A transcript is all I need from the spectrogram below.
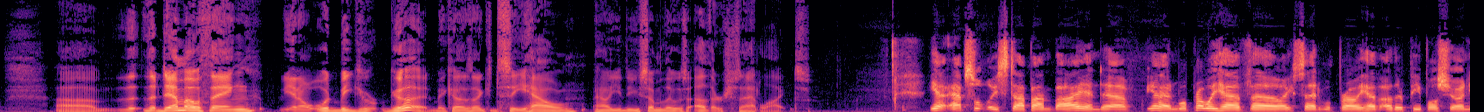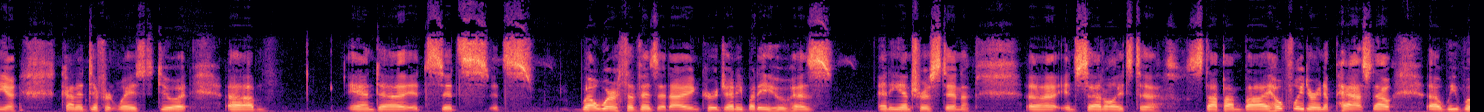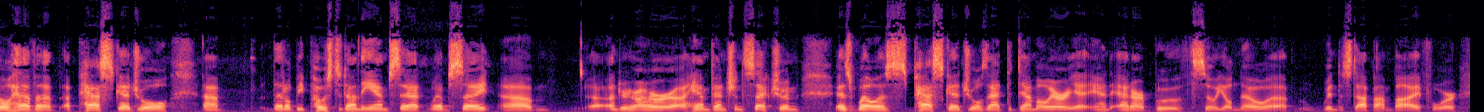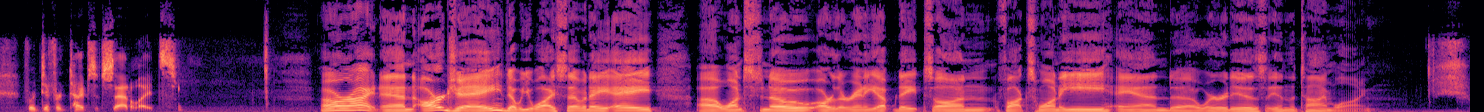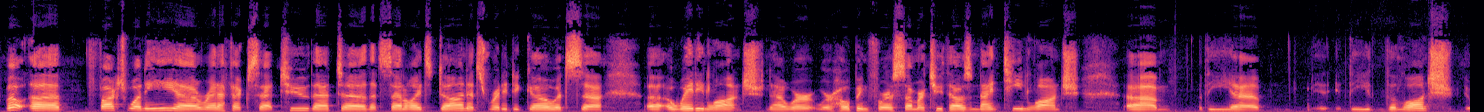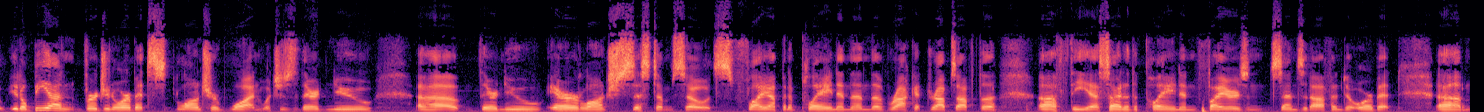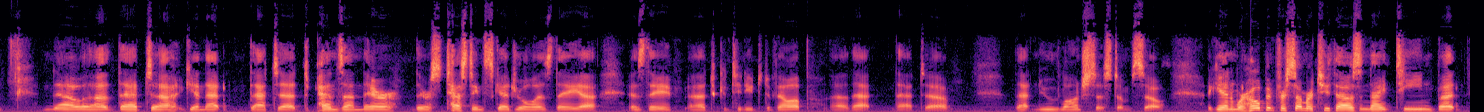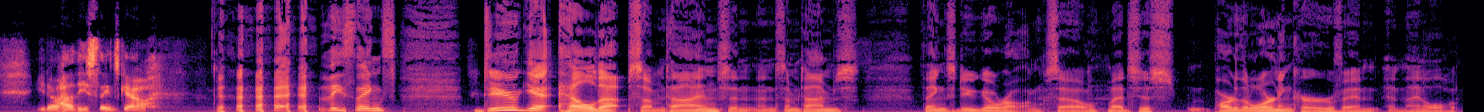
uh, the the demo thing, you know, would be good because I could see how how you do some of those other satellites. Yeah, absolutely. Stop on by and uh, yeah, and we'll probably have, uh, like I said, we'll probably have other people showing you kind of different ways to do it. Um, and uh, it's it's it's well worth a visit. I encourage anybody who has any interest in uh, in satellites to stop on by. Hopefully during a pass. Now uh, we will have a, a pass schedule uh, that'll be posted on the AMSAT website. Um, uh, under our uh, Hamvention section, as well as past schedules at the demo area and at our booth, so you'll know uh, when to stop on by for for different types of satellites. All right, and RJ WY7AA uh, wants to know are there any updates on Fox 1E and uh, where it is in the timeline? Well, Fox 1E, uh, RadFxSat-2, that uh, that satellite's done. It's ready to go. It's uh, uh, awaiting launch. Now we're we're hoping for a summer 2019 launch. Um, the uh, the the launch it'll be on Virgin Orbit's LauncherOne, which is their new uh, their new air launch system. So it's fly up in a plane, and then the rocket drops off the off the uh, side of the plane and fires and sends it off into orbit. Um, now uh, that uh, again that that uh, depends on their their testing schedule as they uh, as they continue to develop that that that new launch system. So, again, we're hoping for summer 2019, but you know how these things go. these things do get held up sometimes, and, and sometimes things do go wrong. So that's just part of the learning curve, and, and that'll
